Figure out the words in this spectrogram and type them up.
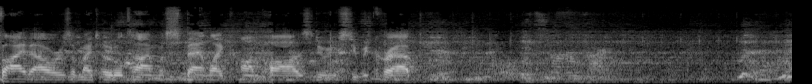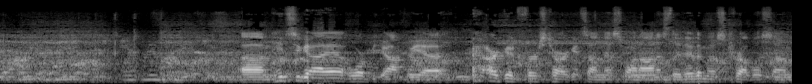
five hours of my total time was spent like on pause doing stupid crap. Um, Hitsugaya or Byakuya are good first targets on this one, honestly. They're the most troublesome.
